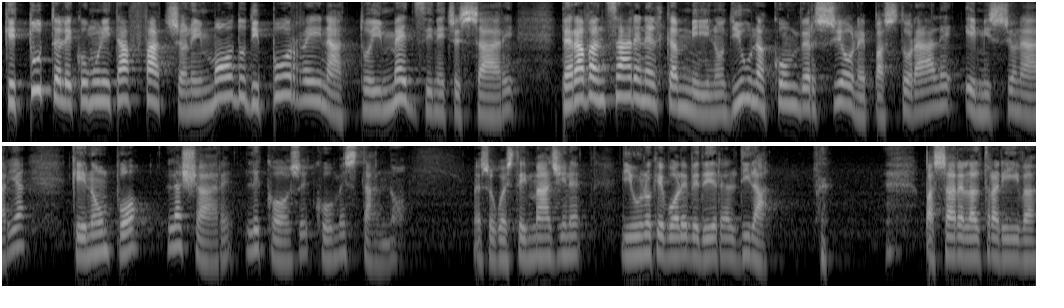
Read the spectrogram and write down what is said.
che tutte le comunità facciano in modo di porre in atto i mezzi necessari per avanzare nel cammino di una conversione pastorale e missionaria che non può lasciare le cose come stanno. Adesso questa immagine di uno che vuole vedere al di là, passare all'altra riva,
